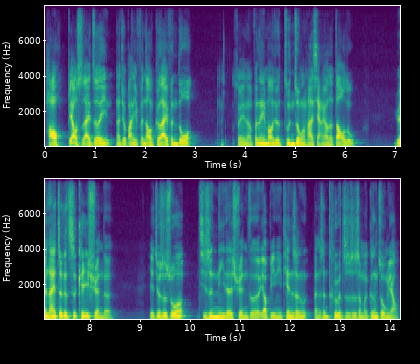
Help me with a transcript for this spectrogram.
好，不要死在这里，那就把你分到格莱芬多。”所以呢，分类猫就尊重了他想要的道路。原来这个是可以选的。也就是说，其实你的选择要比你天生本身特质是什么更重要。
